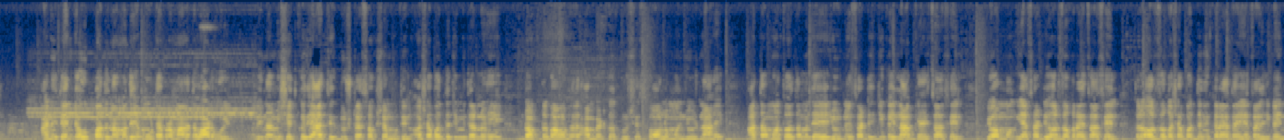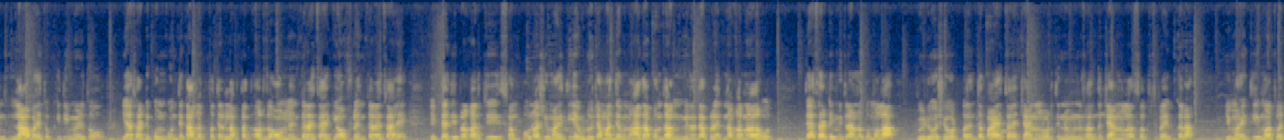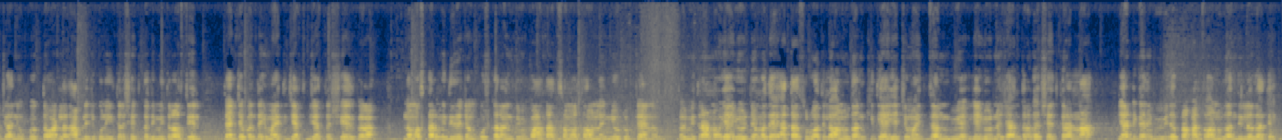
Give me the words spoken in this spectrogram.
आणि त्यांच्या उत्पादनामध्ये मोठ्या प्रमाणात वाढ होईल. परिणामी शेतकरी आर्थिकदृष्ट्या सक्षम होतील. अशा पद्धतीची मित्रांनो ही डॉक्टर बाबासाहेब आंबेडकर कृषी स्वावलंबन योजना आहे. आता महत्त्वाचं म्हणजे या योजनेसाठी जे काही लाभ घ्यायचा असेल किंवा मग यासाठी अर्ज करायचा असेल तर अर्ज कशा पद्धतीने करायचा आहे याचा जे काही लाभ आहे तो किती मिळतो यासाठी कोणकोणते कागदपत्रे लागतात अर्ज ऑनलाईन करायचा आहे की ऑफलाईन करायचा आहे इत्यादी प्रकारची संपूर्ण अशी माहिती या व्हिडिओच्या माध्यमातून आज आपण जाणून घेण्याचा प्रयत्न करणार आहोत. त्यासाठी मित्रांनो तुम्हाला व्हिडिओ शेवटपर्यंत पाहायचा आहे. चॅनलवरती नवीन असाल तर चॅनलला सबस्क्राईब करा. ही माहिती महत्त्वाची आणि उपयुक्त वाटल्यास आपले जे कोणी इतर शेतकरी मित्र असतील त्यांच्यापर्यंत ही माहिती जास्तीत जास्त शेअर करा. नमस्कार मी धीरज अंकुशकर आणि तुम्ही पाहतात समर्थ ऑनलाईन यूट्यूब चॅनल तर मित्रांनो या योजनेमध्ये आता सुरुवातीला अनुदान किती आहे याची माहिती जाणून घेऊया. या योजनेच्या अंतर्गत शेतकऱ्यांना या ठिकाणी विविध प्रकारचं अनुदान दिलं जाते.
